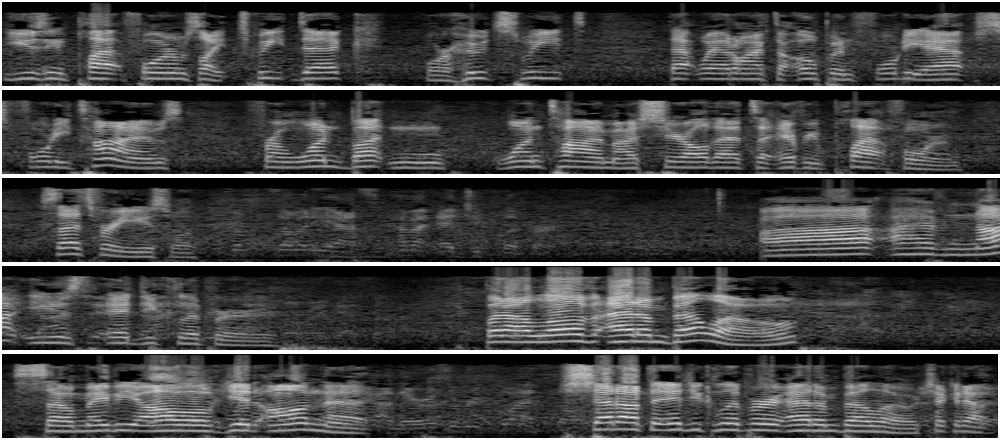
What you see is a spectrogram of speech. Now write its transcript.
using platforms like TweetDeck or Hootsuite. That way I don't have to open 40 apps 40 times from one button, one time. I share all that to every platform. So that's very useful. Somebody asked, how about EduClipper? Uh, I have not used EduClipper. But I love Adam Bellow. So maybe I will get on that. Yeah, Shout out to EduClipper, Adam Bellow. Check it out.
